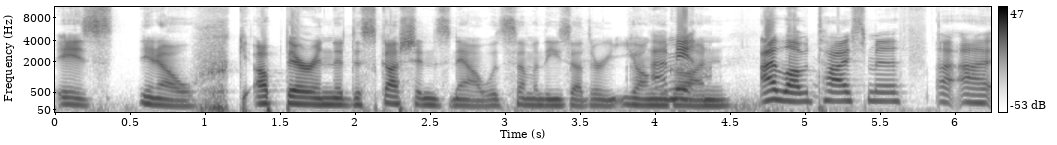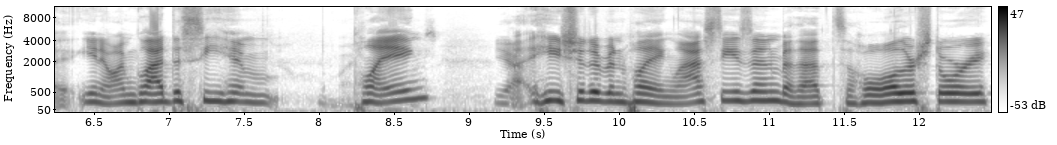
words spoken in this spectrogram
is, you know, up there in the discussions now with some of these other young I gun. mean, I love Ty Smith. I, I, you know, I'm glad to see him playing. Yeah. Uh, he should have been playing last season, but that's a whole other story.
